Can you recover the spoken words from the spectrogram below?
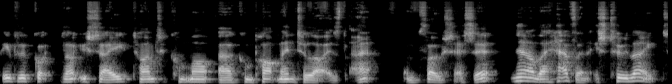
people have got, like you say, time to com- uh, compartmentalize that and process it. Now they haven't. It's too late.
